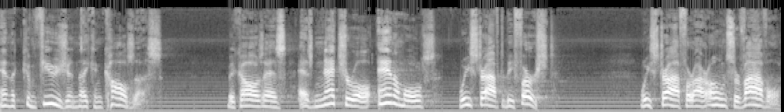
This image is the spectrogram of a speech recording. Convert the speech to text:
and the confusion they can cause us. Because as, as natural animals, we strive to be first. We strive for our own survival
